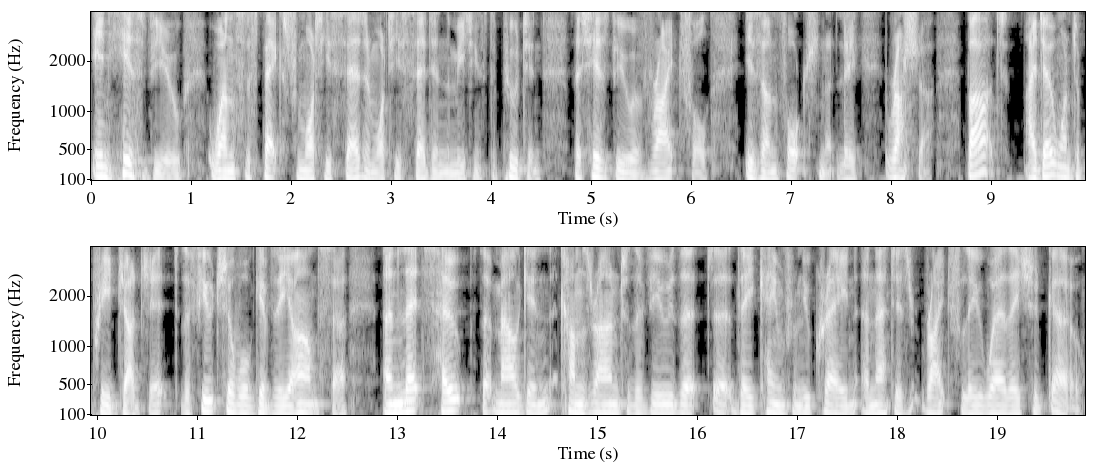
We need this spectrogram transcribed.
In his view, one suspects from what he said and what he said in the meetings to Putin that his view of rightful is unfortunately Russia. But I don't want to prejudge it. The future will give the answer. And let's hope that Malgin comes round to the view that uh, they came from Ukraine and that is rightfully where they should go.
